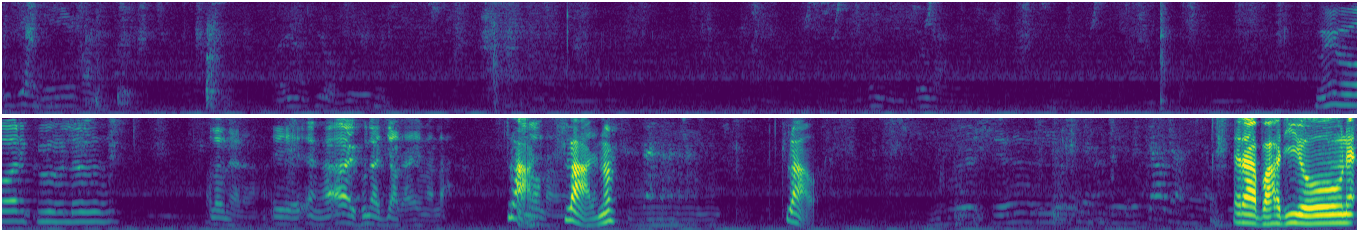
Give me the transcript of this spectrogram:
ဦးစင်းကြီးမေဘောကူလအလုံးနဲ့လားအေးငါအဲ့ခုနကြောက်တာအဲ့မလားလှလှတယ်နော်လှ အဲ့ဒါဘာကြီးတုံးနဲ့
